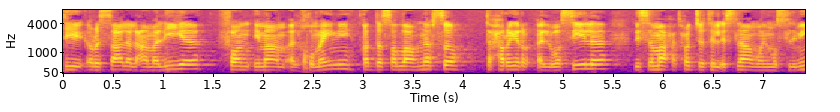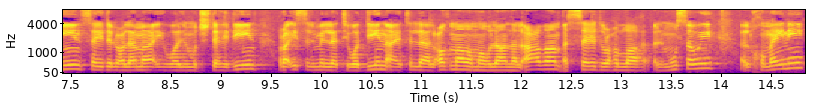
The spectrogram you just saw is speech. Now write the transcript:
die Risale al-Amaliyya von Imam al-Khomeini, تحرير الوسيلة لسماحة حجة الإسلام والمسلمين سيد العلماء والمجتهدين رئيس الملة والدين آية الله العظمى ومولانا الأعظم السيد روح الله الموسوي الخميني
